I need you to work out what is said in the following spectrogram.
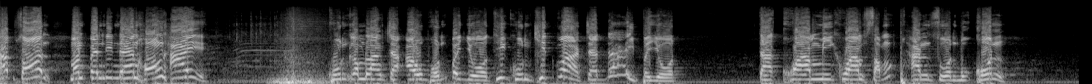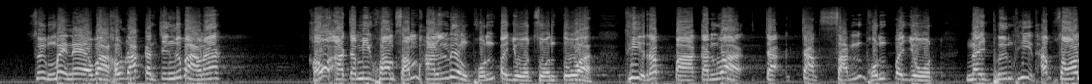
ทับซ้อน มันเป็นดินแดนของไทย คุณกำลังจะเอาผลประโยชน์ที่คุณคิดว่าจะได้ประโยชน์ จากความมีความสัมพันธ์ส่วนบุคคล ซึ่งไม่แน่ว่าเขารักกันจริงหรือเปล่านะเขาอาจจะมีความสัมพันธ์เรื่องผลประโยชน์ส่วนตัว ที่รับปากกันว่าจะจัดสรรผลประโยชน์ในพื้นที่ทับซ้อน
